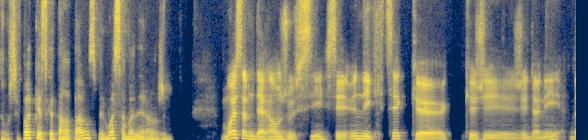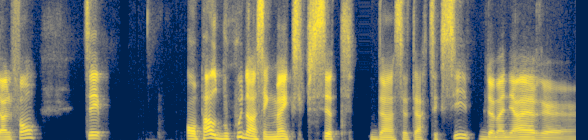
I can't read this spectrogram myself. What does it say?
donc, je ne sais pas qu'est-ce que tu en penses, mais moi, ça m'a dérangé. Moi, ça me dérange aussi. C'est une des critiques que, que j'ai données. Dans le fond, tu sais, on parle beaucoup d'enseignement explicite dans cet article-ci de manière euh,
